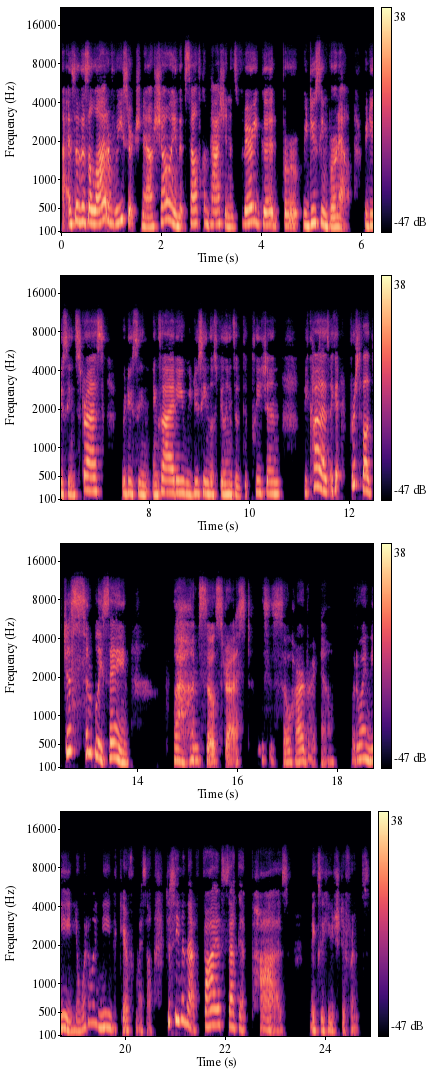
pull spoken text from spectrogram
Uh, and so there's a lot of research now showing that self compassion is very good for reducing burnout, reducing stress, reducing anxiety, reducing those feelings of depletion. Because, again, first of all, just simply saying, wow, I'm so stressed this is so hard right now. What do I need? You know, what do I need to care for myself? Just even that five second pause makes a huge difference.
